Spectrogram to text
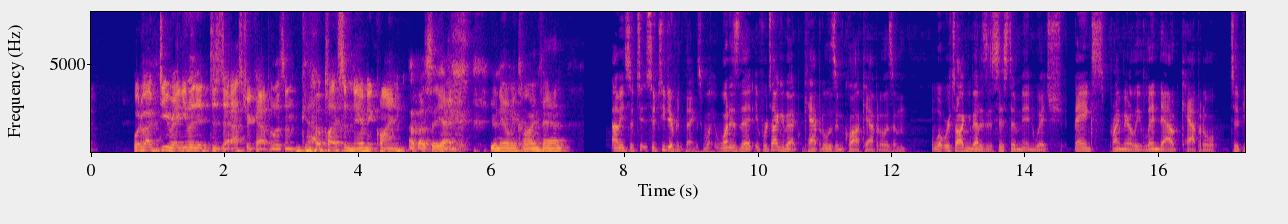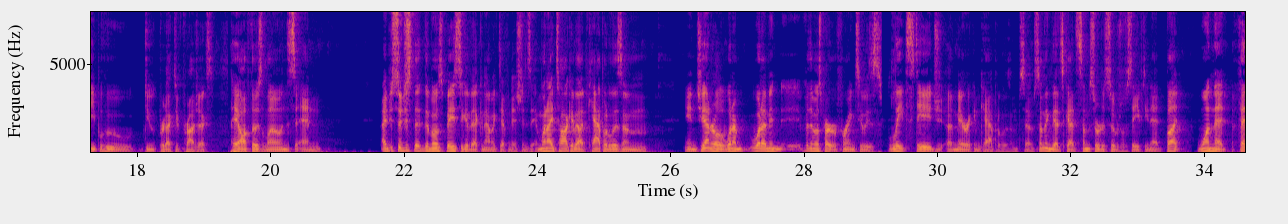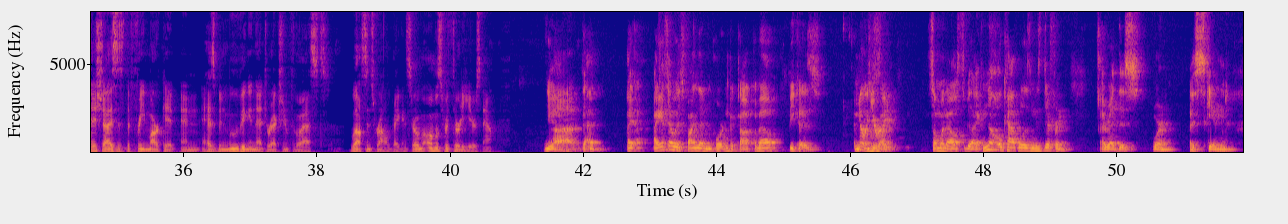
What about deregulated disaster capitalism? Can I apply some Naomi Klein? I was about to say, yeah, you're a Naomi Klein fan. I mean, so two, so two different things. One is that if we're talking about capitalism qua capitalism, what we're talking about is a system in which banks primarily lend out capital to people who do productive projects, pay off those loans, and I just, so just the, the most basic of economic definitions. And when I talk about capitalism in general, what I'm what I'm in for the most part referring to is late stage American capitalism. So something that's got some sort of social safety net, but one that fetishizes the free market and has been moving in that direction for the last well since Ronald Reagan, so almost for 30 years now. Yeah, uh, that I I guess I always find that important to talk about because I mean, no, you're right. Someone else to be like, no, capitalism is different. I read this where I skimmed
